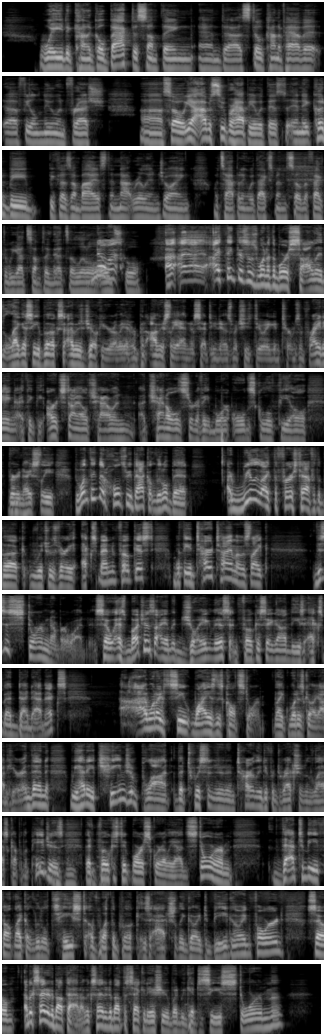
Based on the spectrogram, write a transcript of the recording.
way to kind of go back to something and uh, still kind of have it uh, feel new and fresh. Uh, so, yeah, I was super happy with this. And it could be because I'm biased and not really enjoying what's happening with X Men. So, the fact that we got something that's a little no, old school. I, I, think this is one of the more solid legacy books. I was joking earlier, but obviously Anna Nocenti knows what she's doing in terms of writing. I think the art style challenge, uh, channels sort of a more old school feel very mm-hmm. nicely. The one thing that holds me back a little bit I really like the first half of the book, which was very X Men focused, but the entire time I was like, this is Storm number one. So, as much as I am enjoying this and focusing on these X Men dynamics, I want to see why is this called Storm? Like, what is going on here? And then we had a change of plot that twisted in an entirely different direction in the last couple of pages mm-hmm. that mm-hmm. focused it more squarely on Storm. That to me felt like a little taste of what the book is actually going to be going forward. So I'm excited about that. I'm excited about the second issue when we get to see Storm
